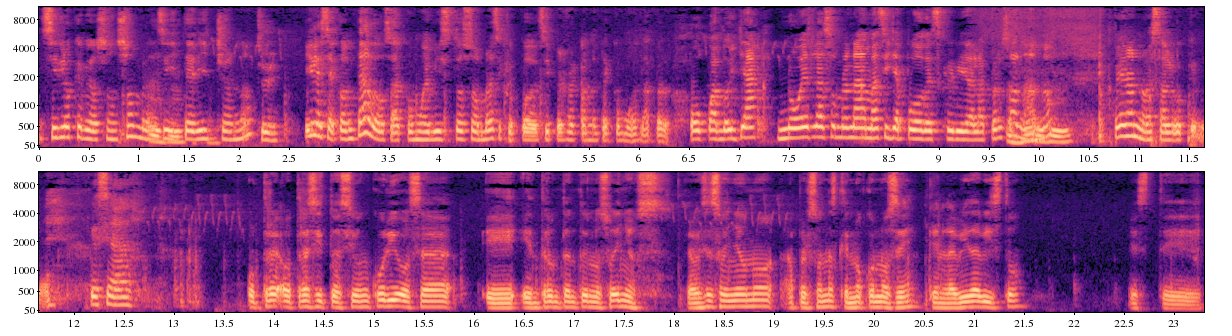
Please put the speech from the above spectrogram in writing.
sí lo que veo son sombras, y te he dicho, ¿no? Sí. Y les he contado, o sea, cómo he visto sombras y que puedo decir perfectamente cómo es la persona. O cuando ya no es la sombra nada más y ya puedo describir a la persona, ¿no? Pero no es algo que me, que sea... Otra, otra situación curiosa eh, entra un tanto en los sueños. A veces sueña uno a personas que no conoce, que en la vida ha visto, este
